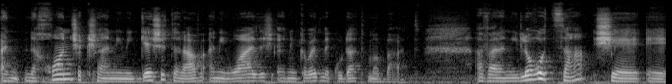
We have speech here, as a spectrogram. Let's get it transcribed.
ונכון שכשאני ניגשת אליו, אני רואה איזה, אני מקבלת נקודת מבט, אבל אני לא רוצה ש... אה,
